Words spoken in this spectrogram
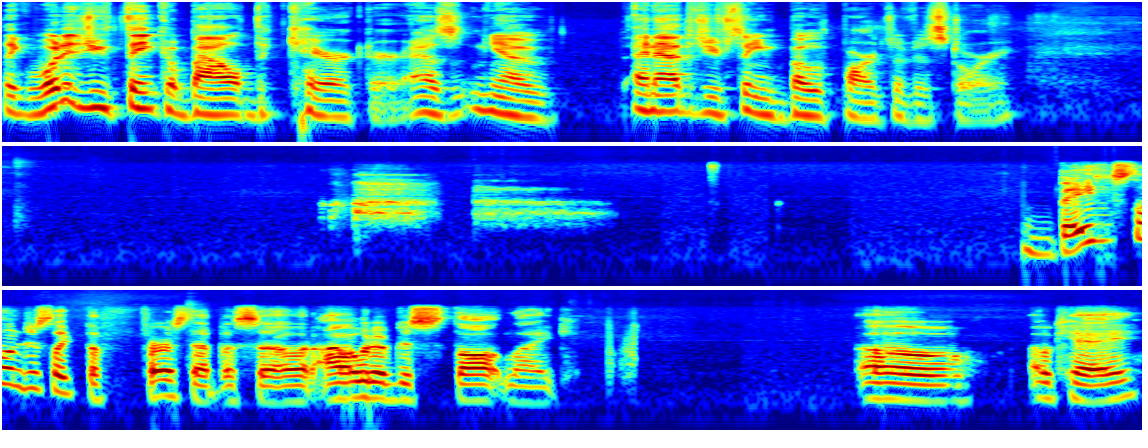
like what did you think about the character as you know? And now that you've seen both parts of his story, Based on just like the first episode, I would have just thought like, oh, okay,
